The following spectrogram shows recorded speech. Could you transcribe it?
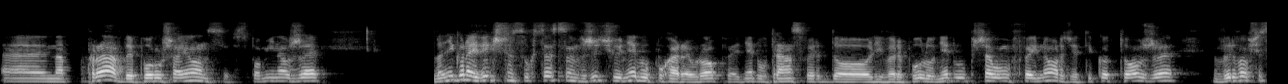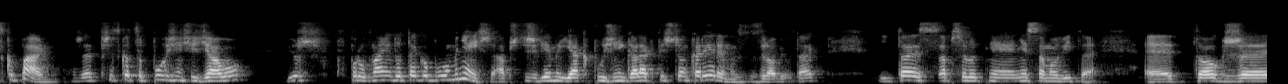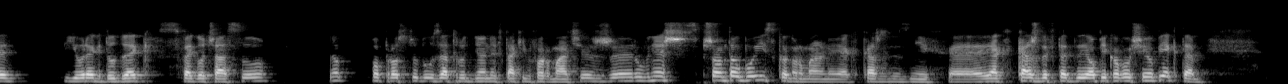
e, naprawdę poruszający wspominał, że dla niego największym sukcesem w życiu nie był Puchar Europy, nie był transfer do Liverpoolu, nie był przełom w Feynordzie, tylko to, że wyrwał się z kopalni, że wszystko, co później się działo, już w porównaniu do tego było mniejsze, a przecież wiemy, jak później galaktyczną karierę mu zrobił, tak? I to jest absolutnie niesamowite. E, to, że Jurek Dudek swego czasu no, po prostu był zatrudniony w takim formacie, że również sprzątał boisko normalnie, jak każdy z nich, e, jak każdy wtedy opiekował się obiektem.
